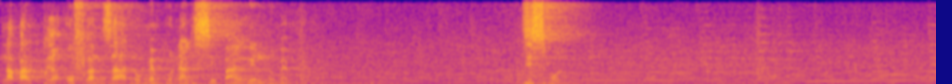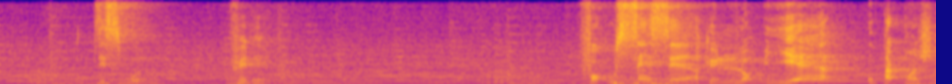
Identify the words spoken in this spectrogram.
n'a pas le prendre offrant ça nous-mêmes pour nous séparer nous-mêmes. 10 moun. 10 moun vene. Fok ou sensèr ke lò yè ou pat manje.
